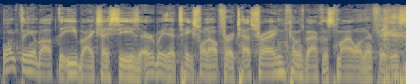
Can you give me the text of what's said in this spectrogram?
One thing about the e bikes I see is everybody that takes one out for a test ride comes back with a smile on their face.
